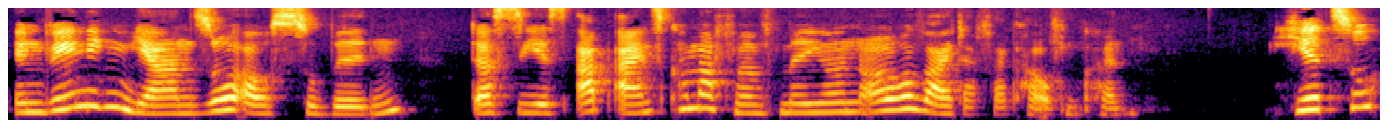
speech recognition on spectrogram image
in wenigen Jahren so auszubilden, dass sie es ab 1,5 Millionen Euro weiterverkaufen können. Hierzu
